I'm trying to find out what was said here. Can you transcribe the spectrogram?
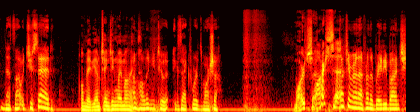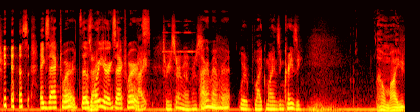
That's not what you said. Or maybe I'm changing my mind. I'm holding you to it. Exact words, Marcia. Marsha. Marsha. Don't you remember that from the Brady Bunch? yes, exact words. Those were your exact words. right? Teresa remembers. I remember it. We're like minds and crazy. oh my! You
